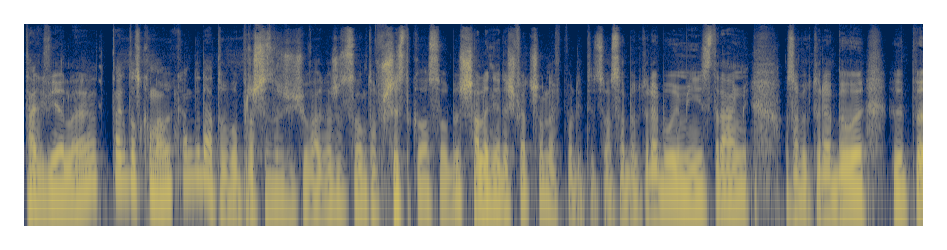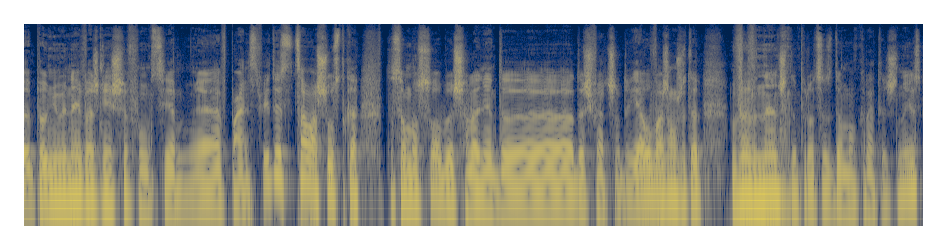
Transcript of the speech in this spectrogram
tak wiele, tak doskonałych kandydatów. Bo proszę zwrócić uwagę, że są to wszystko osoby szalenie doświadczone w polityce. Osoby, które były ministrami, osoby, które były, pe- pełniły najważniejsze funkcje e, w państwie. I to jest cała szóstka, to są osoby szalenie do, doświadczone. Ja uważam, że ten wewnętrzny proces demokratyczny jest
